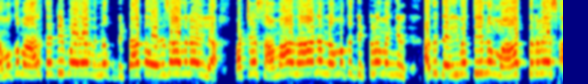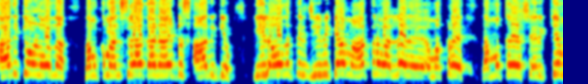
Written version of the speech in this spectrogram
നമുക്ക് മാർക്കറ്റിൽ പോയാൽ ഇന്ന് കിട്ടാത്ത ഒരു സാധനവും ഇല്ല. പക്ഷെ സമാധാനം നമുക്ക് കിട്ടണമെങ്കിൽ അത് ദൈവത്തിൽ നിന്ന് മാത്രമേ സാധിക്കുകയുള്ളൂ എന്ന് നമുക്ക് മനസ്സിലാക്കാനായിട്ട് സാധിക്കും. ഈ ലോകത്തിൽ ജീവിക്കാൻ മാത്രമല്ല മക്കളെ നമുക്ക് ശരിക്കും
